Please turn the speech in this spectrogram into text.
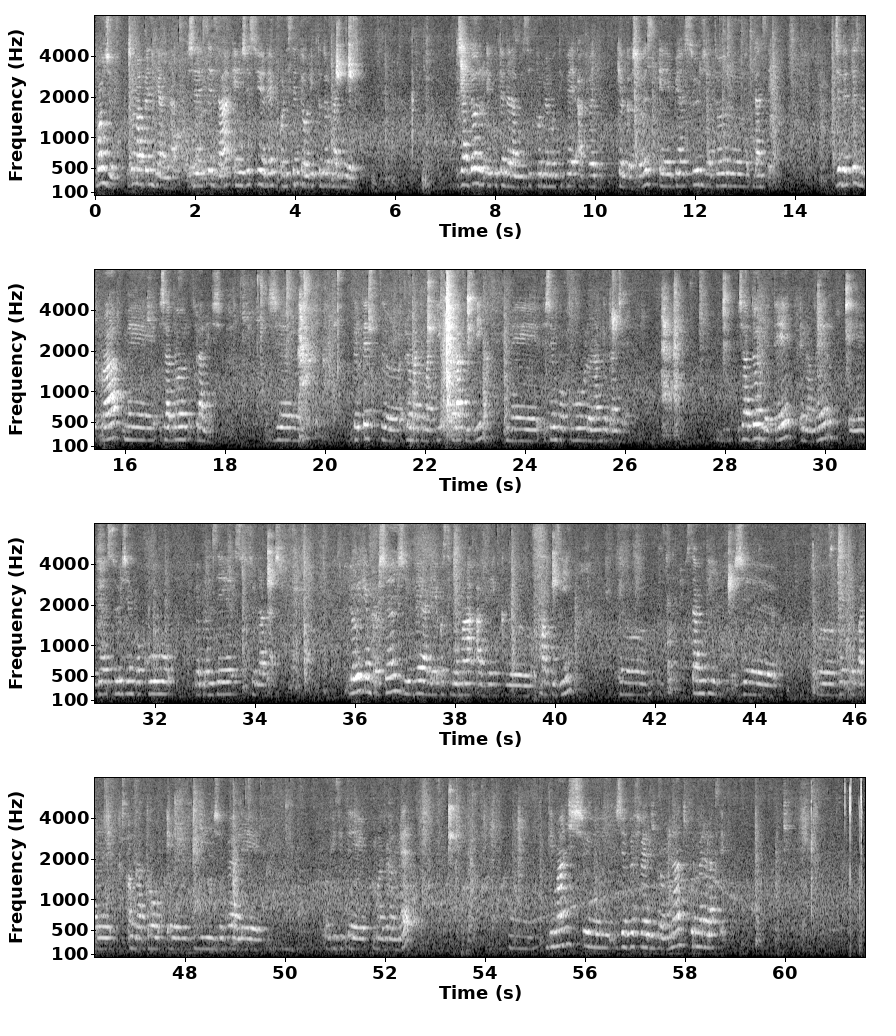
Bonjour, je m'appelle Diana, j'ai 16 ans et je suis élève au lycée théorique de. J'adore écouter de la musique pour me motiver à faire quelque chose et bien sûr j'adore danser. Je déteste le froid mais j'adore la neige. Je déteste le mathématique et la physique mais j'aime beaucoup J'adore l'été et la mer et bien sûr j'aime beaucoup me bronzer sur la plage. Le week-end prochain, je vais aller au cinéma avec euh, ma cousine. Euh, samedi, je euh, vais préparer un gâteau et puis Dimanche, je vais faire une promenade.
